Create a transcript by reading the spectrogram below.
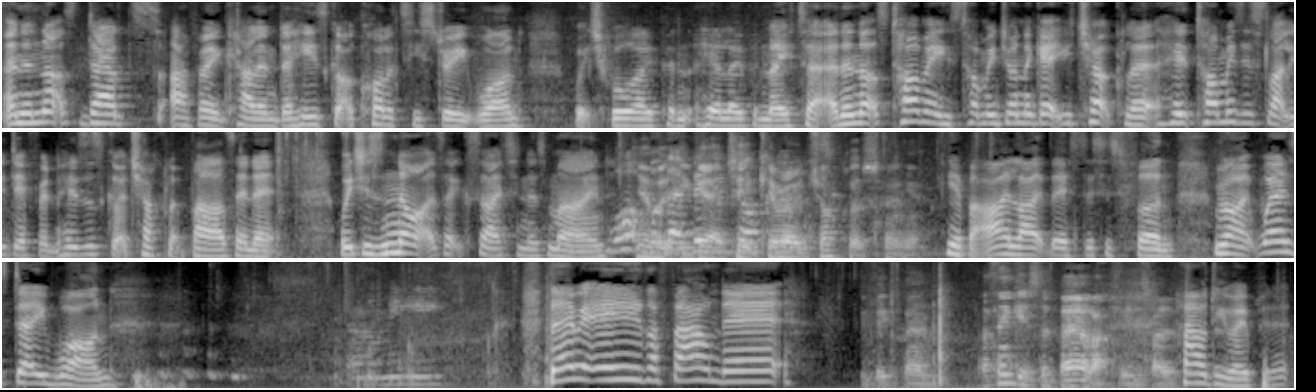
And then that's Dad's advent calendar. He's got a Quality Street one, which we'll open. He'll open later. And then that's Tommy's. Tommy, do you want to get your chocolate? His, Tommy's is slightly different. His has got chocolate bars in it, which is not as exciting as mine. What? Yeah, but, but you get to pick your own chocolates, don't you? Yeah, but I like this. This is fun. Right, where's day one? Tommy. There it is, I found it. Big Ben. I think it's the bell actually inside. How do you open it?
